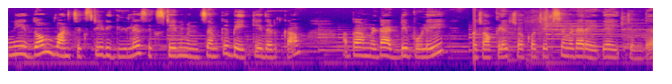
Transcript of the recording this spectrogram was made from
ഇനി ഇതും വൺ സിക്സ്റ്റി ഡിഗ്രിയിൽ സിക്സ്റ്റീൻ മിനിറ്റ്സ് നമുക്ക് ബേക്ക് ചെയ്തെടുക്കാം. അപ്പോൾ നമ്മുടെ അടിപൊളി ചോക്ലേറ്റ് ചോക്കോ ചിപ്സ് ഇവിടെ റെഡി ആയിട്ടുണ്ട്.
